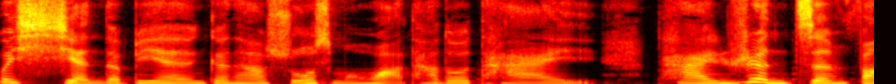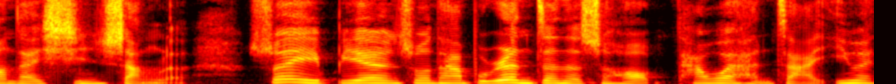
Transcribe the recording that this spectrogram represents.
会显得别人跟他说什么话，他都太太认真放在心上了。所以别人说他不认真的时候，他会很在意，因为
